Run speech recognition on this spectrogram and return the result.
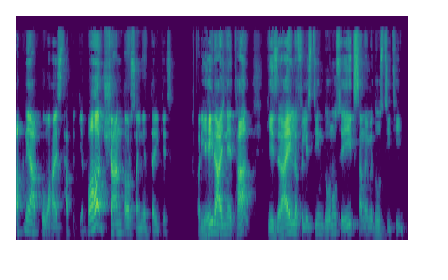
अपने आप को वहाँ स्थापित किया। बहुत शांत और संयत तरीके से। और यही राजनय था कि इसराइल और फिलिस्तीन दोनों से एक समय में दोस्ती थी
